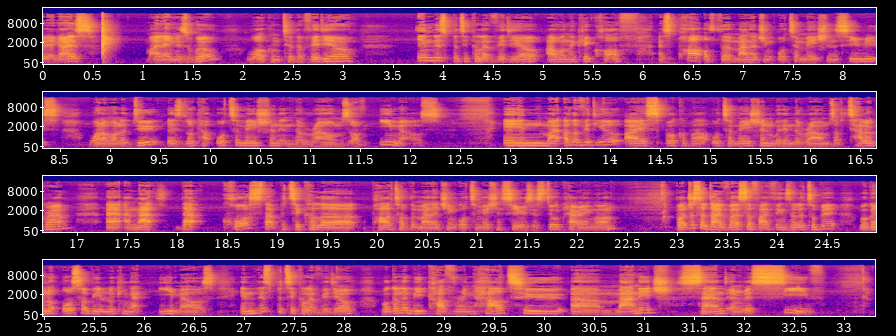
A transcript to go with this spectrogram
Hey there guys, my name is Will. Welcome to the video. In this particular video, I want to kick off as part of the Managing Automation series. What I want to do is look at automation in the realms of emails. In my other video, I spoke about automation within the realms of Telegram, uh, and that that course, that particular part of the Managing Automation series is still carrying on. But just to diversify things a little bit, we're going to also be looking at emails. In this particular video, we're going to be covering how to um, manage, send, and receive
